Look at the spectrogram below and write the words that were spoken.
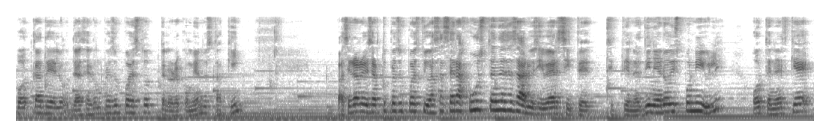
podcast de, de, hacer un presupuesto, te lo recomiendo, está aquí. Vas a ir a revisar tu presupuesto y vas a hacer ajustes necesarios y ver si, te, si tienes dinero disponible o tenés que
